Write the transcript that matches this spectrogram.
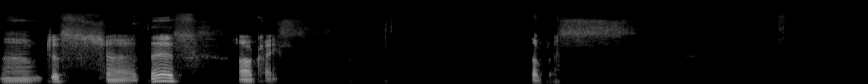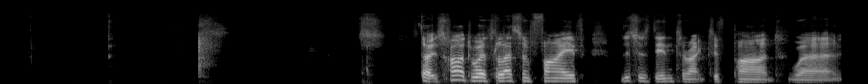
Um, just share this. Okay. Lovely. So it's hard words lesson five. This is the interactive part where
